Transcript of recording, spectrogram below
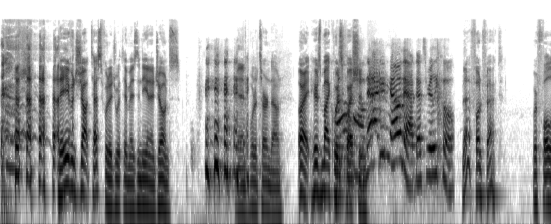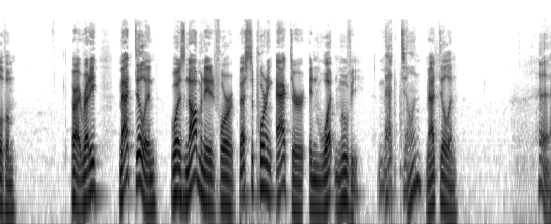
They even shot test footage with him as Indiana Jones. Man, what a turn down. All right, here's my quiz Oh, question. that- I didn't know that. That's really cool. Yeah, fun fact. We're full of them. All right, ready? Matt Dillon was nominated for Best Supporting Actor in what movie? Matt Dillon? Matt Dillon. Huh.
